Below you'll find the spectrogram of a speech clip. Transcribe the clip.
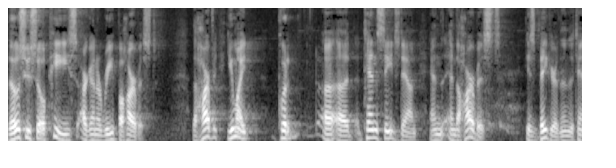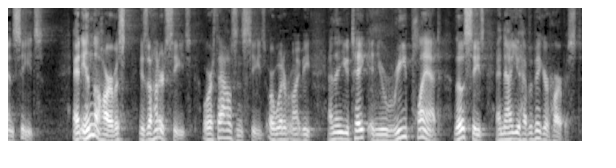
Those who sow peace are going to reap a harvest. The harvest, you might put uh, uh, 10 seeds down, and, and the harvest is bigger than the 10 seeds. And in the harvest is 100 seeds or 1,000 seeds or whatever it might be. And then you take and you replant those seeds, and now you have a bigger harvest.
